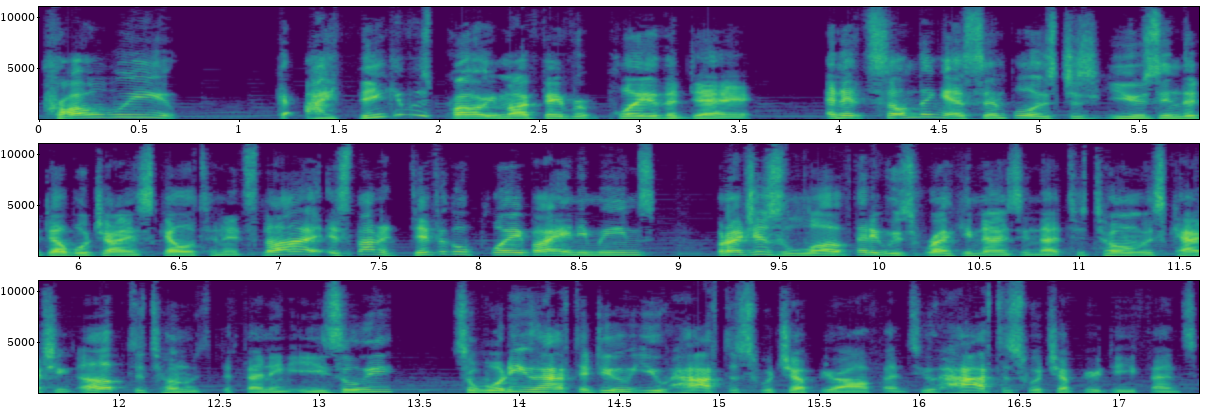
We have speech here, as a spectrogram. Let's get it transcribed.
probably I think it was probably my favorite play of the day. And it's something as simple as just using the double giant skeleton. It's not it's not a difficult play by any means, but I just love that he was recognizing that Tatone was catching up, Tatone was defending easily. So what do you have to do? You have to switch up your offense. You have to switch up your defense.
